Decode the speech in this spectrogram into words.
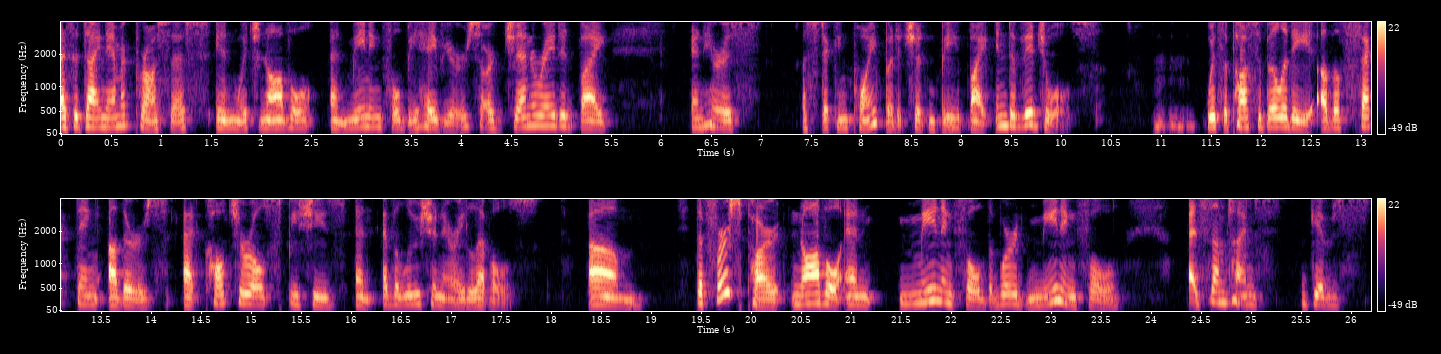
as a dynamic process in which novel and meaningful behaviors are generated by, and here is a sticking point, but it shouldn't be, by individuals. With the possibility of affecting others at cultural, species, and evolutionary levels. Um, the first part, novel and meaningful, the word meaningful, uh, sometimes gives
